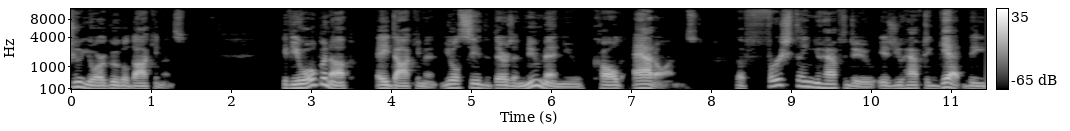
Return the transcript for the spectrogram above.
to your Google Documents. If you open up a document, you'll see that there's a new menu called Add-ons. The first thing you have to do is you have to get the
